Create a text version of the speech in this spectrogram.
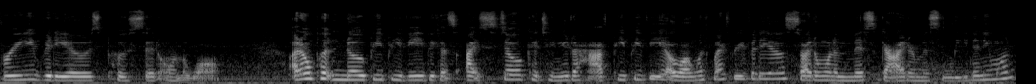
free videos posted on the wall. I don't put no PPV because I still continue to have PPV along with my free videos. So I don't want to misguide or mislead anyone.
